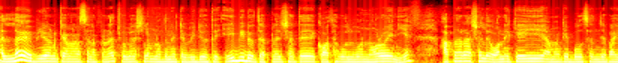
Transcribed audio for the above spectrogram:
হ্যালো এভরিওয়ান কেমন আছেন আপনারা? চলে আসলাম নতুন একটা ভিডিওতে। এই ভিডিওতে আপনাদের সাথে কথা বলব নরওয়ে নিয়ে। আপনারা আসলে অনেকেই আমাকে বলছেন যে, ভাই,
